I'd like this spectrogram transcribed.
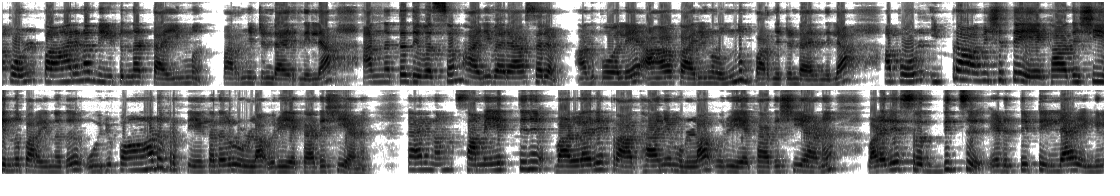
അപ്പോൾ പാരണ വീട്ടുന്ന ടൈം പറഞ്ഞിട്ടുണ്ടായിരുന്നില്ല. അന്നത്തെ ദിവസം അരിവരാസരം അതുപോലെ ആ കാര്യങ്ങളൊന്നും പറഞ്ഞിട്ടുണ്ടായിരുന്നില്ല. അപ്പോൾ ഇപ്രാവശ്യത്തെ ഏകാദശി എന്ന് പറയുന്നത് ഒരുപാട് പ്രത്യേകതകളുള്ള ഒരു ഏകാദശിയാണ്. കാരണം സമയത്തിന് വളരെ പ്രാധാന്യമുള്ള ഒരു ഏകാദശിയാണ്. വളരെ ശ്രദ്ധിച്ച് എടുത്തിട്ടില്ല എങ്കിൽ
